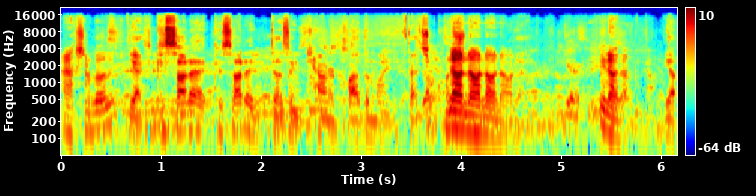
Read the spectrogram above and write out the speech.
Action ability? Yeah, Kisada Kisada doesn't counter Cloud the Mind if that's your question. No, no, no, no, no. You know that. Yep.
